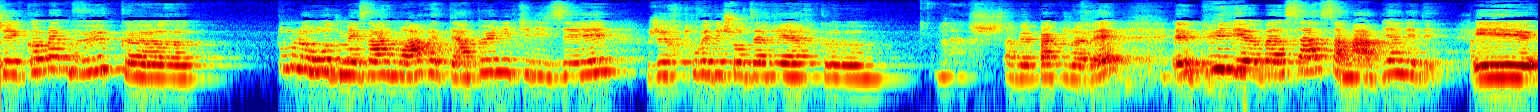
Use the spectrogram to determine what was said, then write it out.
j'ai quand même vu que tout le haut de mes armoires était un peu inutilisé. J'ai retrouvé des choses derrière que je savais pas que j'avais. Et puis, euh, ben, ça, ça m'a bien aidé. Et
